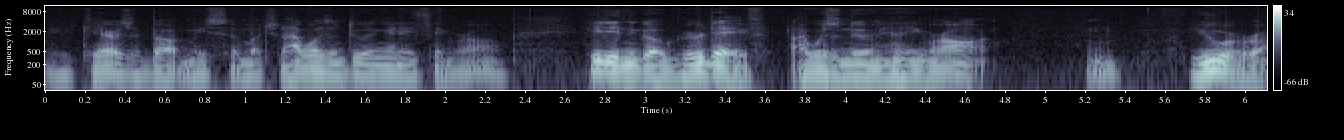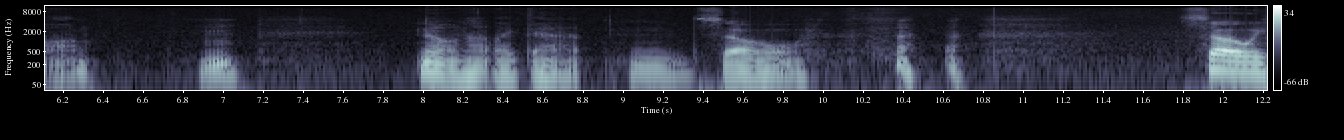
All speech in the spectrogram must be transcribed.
well, he cares about me so much, and I wasn't doing anything wrong. He didn't go, Gurudev, I wasn't doing anything wrong. Hmm? You were wrong. Hmm? No, not like that. Hmm? So, so we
